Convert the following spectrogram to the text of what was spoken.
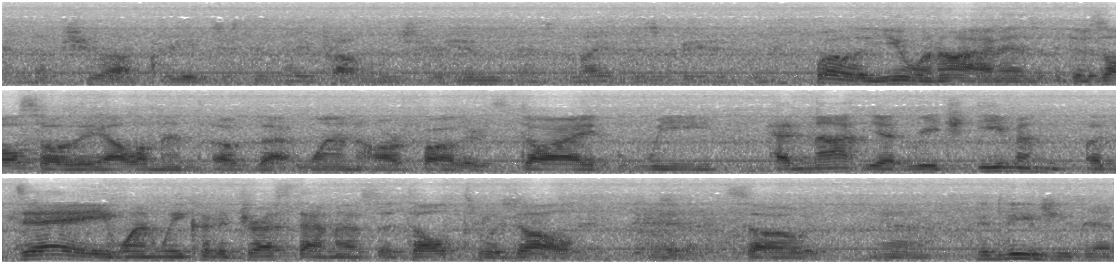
And I'm sure I'll create just as many problems for him as life has created for me. Well, you and I, I mean, there's also the element of that when our fathers died, we had not yet reached even a day when we could address them as adult to adult. It- so, yeah. It leaves you then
